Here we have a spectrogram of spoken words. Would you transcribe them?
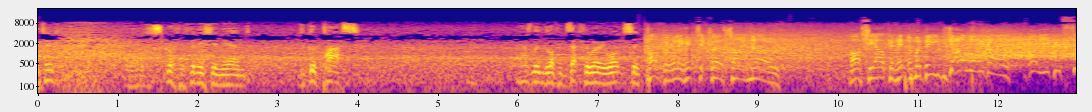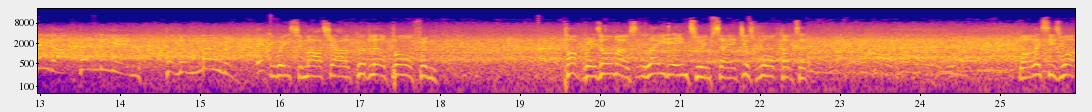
Yeah, it was a scruffy finish in the end. It was a good pass. He has Lindelof exactly where he wants him. Pogba, will he hit it first time? No. Martial can hit them with the... Oh, what a goal! Oh, you can see that bending in from the moment. It... Weiss and Martial, a good little ball from Pogba. He's almost laid it into him, saying, just walk onto... Well, this is what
